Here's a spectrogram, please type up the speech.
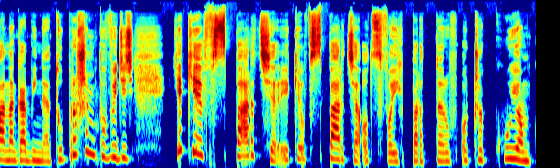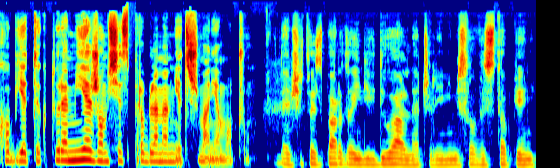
pana gabinetu. Proszę mi powiedzieć, jakie wsparcie, jakiego wsparcia od swoich partnerów oczekują kobiety, które mierzą się z problemem nietrzymania moczu? Wydaje mi się, że to jest bardzo indywidualne, czyli innymi słowy stopień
